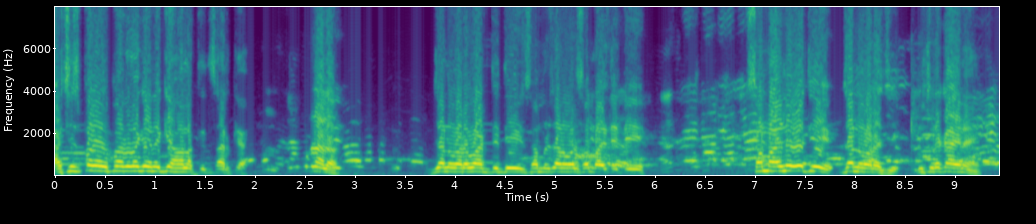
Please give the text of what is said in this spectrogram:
अशीच स्पर्धा स्पर्धा घेणं घ्यावं लागते सारख्या. तुम्ही कुठून आलो? जनावर वाढते ती जनावर सांभाळते ती. सांभाळणे होती जनावराची दुसरं काय नाही. हा,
